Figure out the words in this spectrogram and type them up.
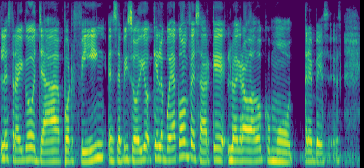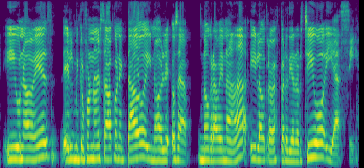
les traigo ya por fin ese episodio que les voy a confesar que lo he grabado como tres veces. Y una vez el micrófono no estaba conectado y no hablé, o sea, no grabé nada. Y la otra vez perdí el archivo y así.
